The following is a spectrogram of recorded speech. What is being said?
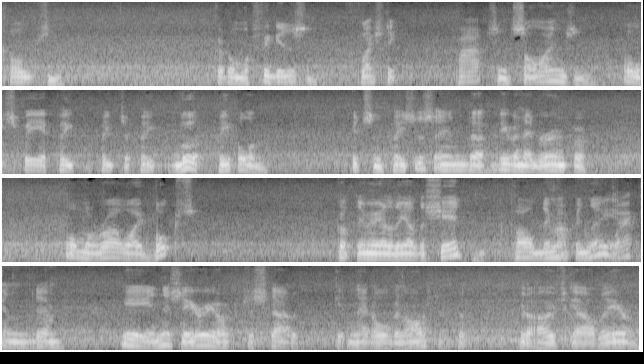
cogs and got all my figures and plastic parts and signs and all spare pe pizza pe people and bits and pieces and uh, even had room for all my railway books. Got them out of the other shed, piled them up in there. Back and um, yeah, in this area I've just started getting that organised. I've got a bit of O scale there. And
